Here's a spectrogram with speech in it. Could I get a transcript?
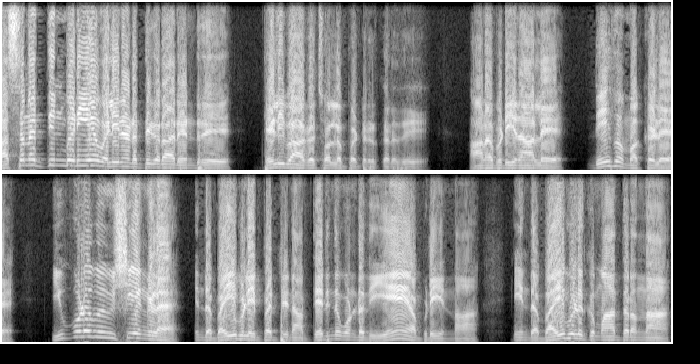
வசனத்தின்படியே வழி நடத்துகிறார் என்று தெளிவாக சொல்லப்பட்டிருக்கிறது. ஆனபடினாலே தேவ மக்களே இவ்வளவு விஷயங்களை இந்த பைபிளை பற்றி நாம் தெரிந்து கொண்டது ஏன் அப்படின்னா இந்த பைபிளுக்கு மாத்திரம்தான்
